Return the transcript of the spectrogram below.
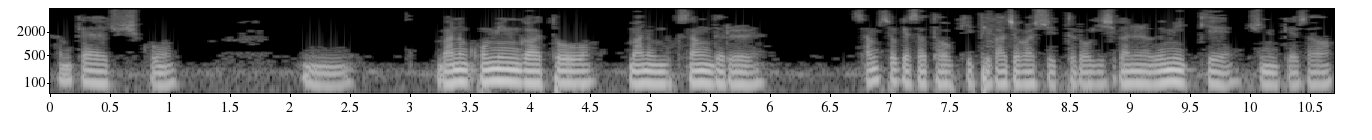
함께하여 주시고 음, 많은 고민과 또 많은 묵상들을 삶 속에서 더욱 깊이 가져갈 수 있도록 이 시간을 의미 있게 주님께서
